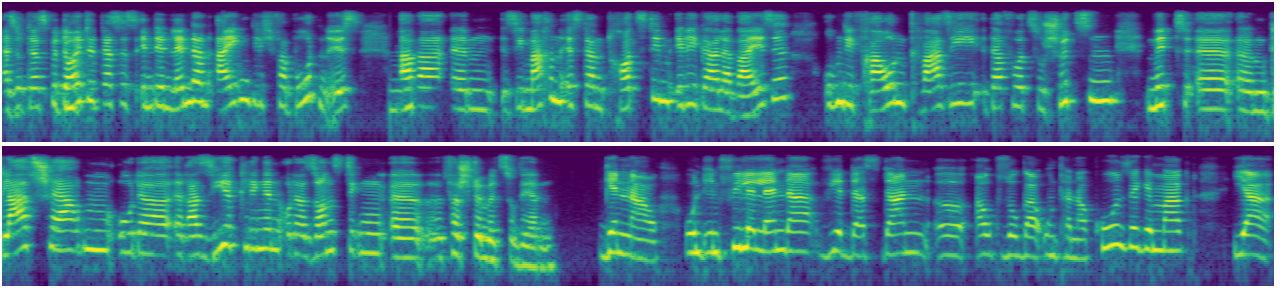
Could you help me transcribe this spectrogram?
Also das bedeutet, dass es in den Ländern eigentlich verboten ist, mhm. aber ähm, sie machen es dann trotzdem illegalerweise, um die Frauen quasi davor zu schützen, mit äh, ähm, Glasscherben oder Rasierklingen oder sonstigen äh, verstümmelt zu werden. Genau. Und in viele Länder wird das dann äh, auch sogar unter Narkose gemacht. Ja,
